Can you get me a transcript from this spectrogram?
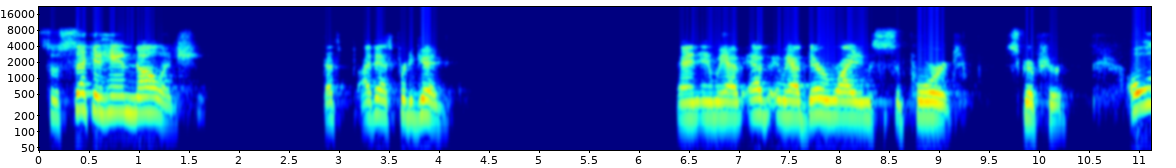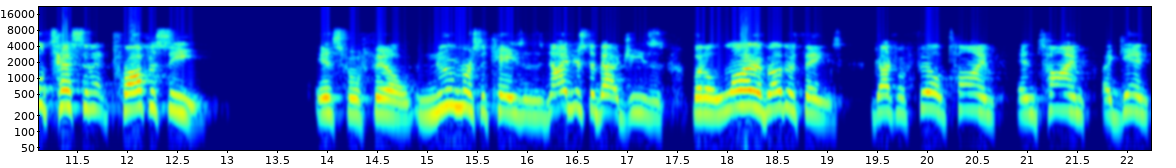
So secondhand knowledge. That's I think that's pretty good. And and we have we have their writings to support scripture. Old Testament prophecy is fulfilled numerous occasions, not just about Jesus, but a lot of other things God fulfilled time and time again.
